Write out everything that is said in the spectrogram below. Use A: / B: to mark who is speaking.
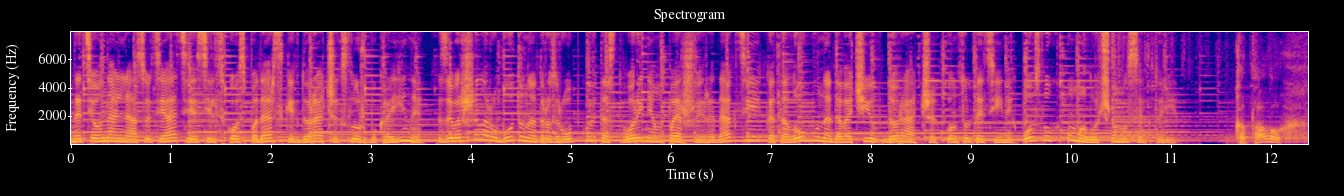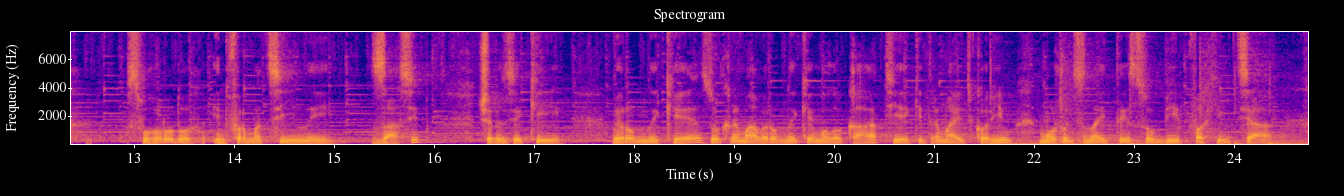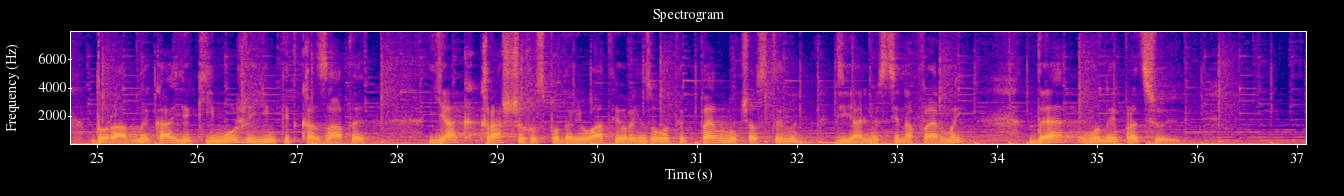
A: Національна асоціація сільськогосподарських дорадчих служб України завершила роботу над розробкою та створенням першої редакції каталогу надавачів дорадчих консультаційних послуг у молочному секторі.
B: Каталог свого роду інформаційний засіб, через який виробники, зокрема виробники молока, ті, які тримають корів, можуть знайти собі фахівця, дорадника, який може їм підказати, як краще господарювати і організовувати певну частину діяльності на фермі, де вони працюють.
